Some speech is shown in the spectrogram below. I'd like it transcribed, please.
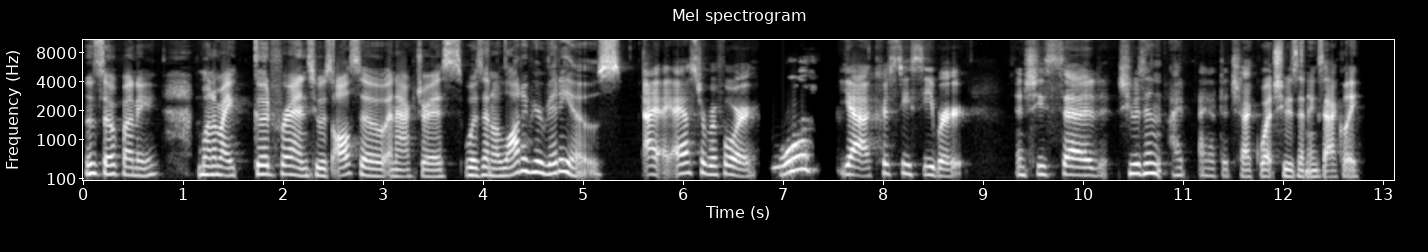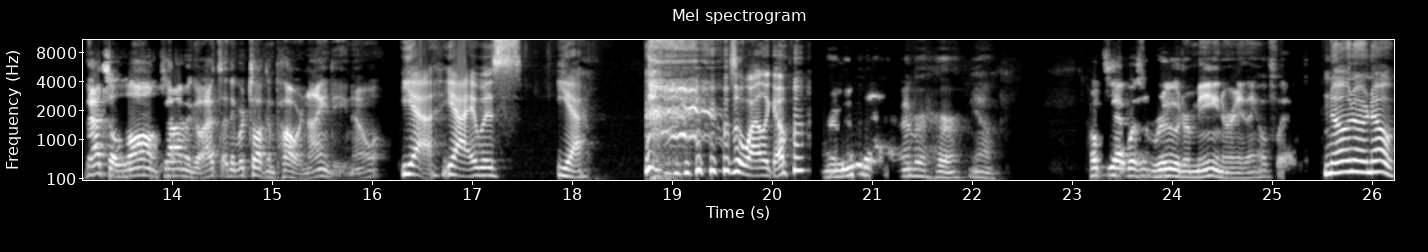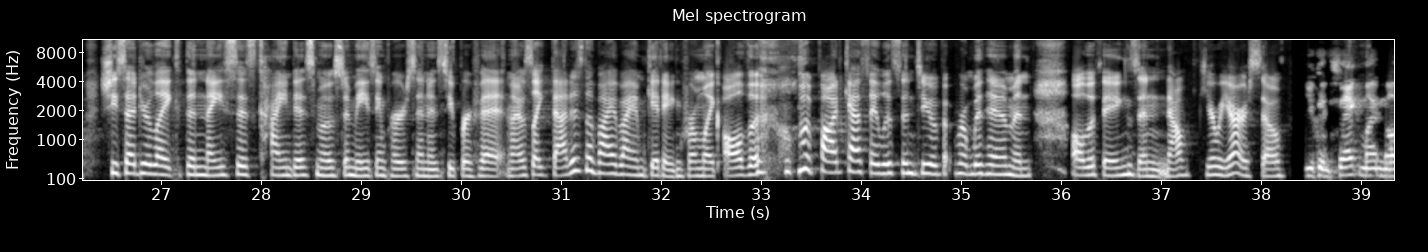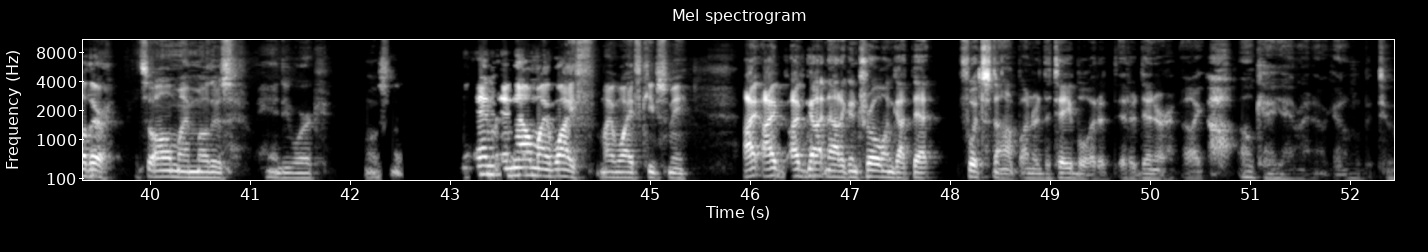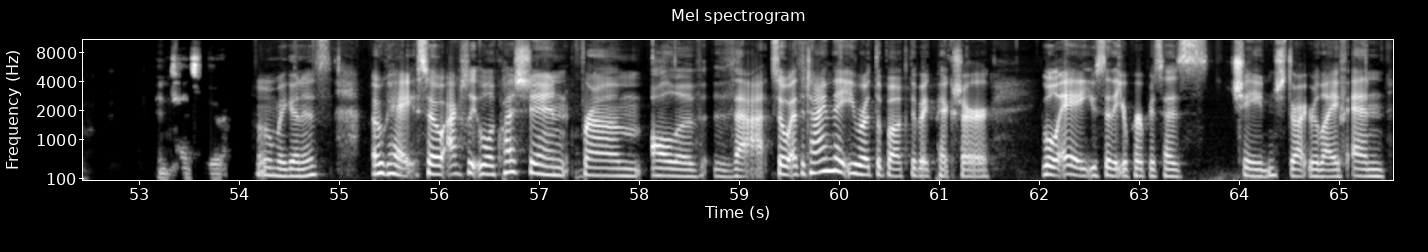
that's so funny. One of my good friends, who is also an actress, was in a lot of your videos. I, I asked her before. What? Yeah, Christy Siebert. And she said she was in, I, I have to check what she was in exactly. That's a long time ago. That's, I think we're talking Power 90, no? Yeah, yeah, it was, yeah. it was a while ago. I remember that. I remember her. Yeah. Hopefully, I wasn't rude or mean or anything. Hopefully, no, no, no. She said you're like the nicest, kindest, most amazing person and super fit. And I was like, that is the vibe I am getting from like all the all the podcasts I listened to from, with him and all the things. And now here we are. So you can thank my mother. It's all my mother's handiwork, mostly. And and now my wife. My wife keeps me. I, I've I've gotten out of control and got that foot stomp under the table at a at a dinner. Like, oh, okay, yeah, right. Now I got a little bit too intense there. Oh my goodness. Okay. So, actually, well, a question from all of that. So, at the time that you wrote the book, The Big Picture, well, A, you said that your purpose has changed throughout your life. And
